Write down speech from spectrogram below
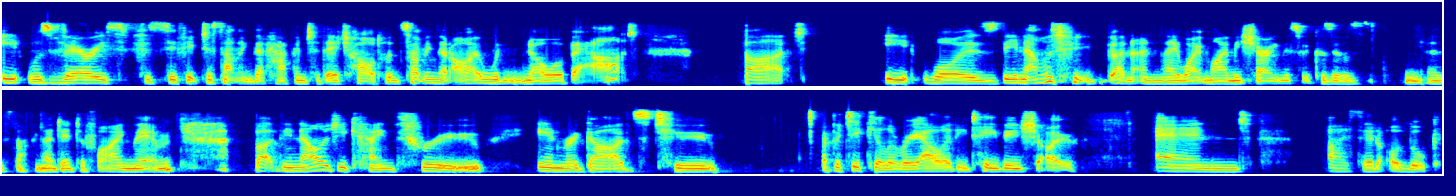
it was very specific to something that happened to their childhood, something that I wouldn't know about. But it was the analogy, and, they won't mind me sharing this because was you know, there's nothing identifying them. But the analogy came through in regards to a particular reality TV show, and I said, "Oh, look,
